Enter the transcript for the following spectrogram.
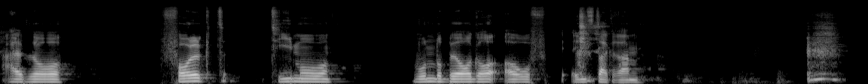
Also folgt Timo Wunderburger auf Instagram.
